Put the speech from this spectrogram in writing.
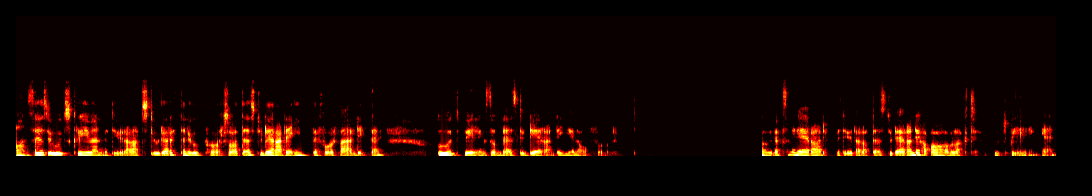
Anses utskriven betyder att studierätten upphör så att den studerande inte får färdigt den utbildning som den studerande genomfört. Utexaminerad betyder att den studerande har avlagt utbildningen.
